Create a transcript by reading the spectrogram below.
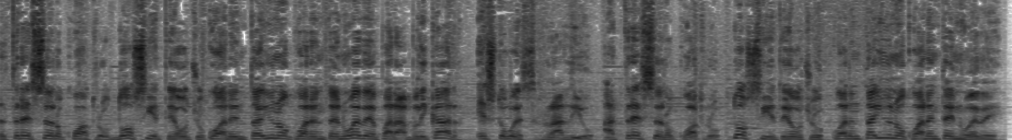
al 304-278-4149 para aplicar. Esto es radio a 304-278-4149.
